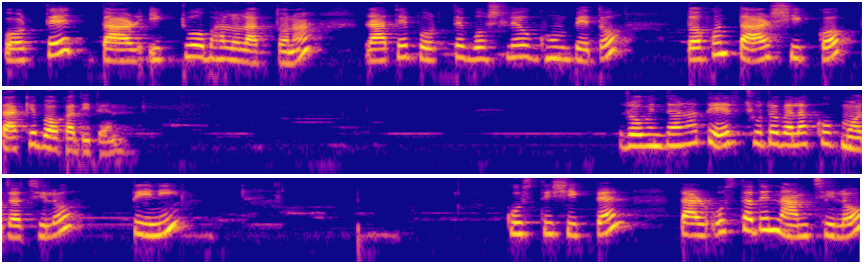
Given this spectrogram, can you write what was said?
পড়তে তার একটুও ভালো লাগতো না। রাতে পড়তে বসলেও ঘুম পেত, তখন তার শিক্ষক তাকে বকা দিতেন। রবীন্দ্রনাথের ছোটবেলা খুব মজা ছিল। তিনি কুস্তি শিখতেন। তার উস্তাদের নাম ছিল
